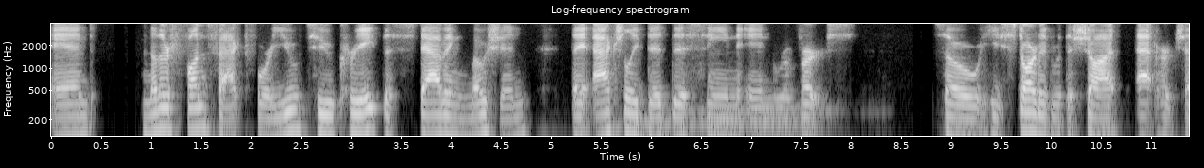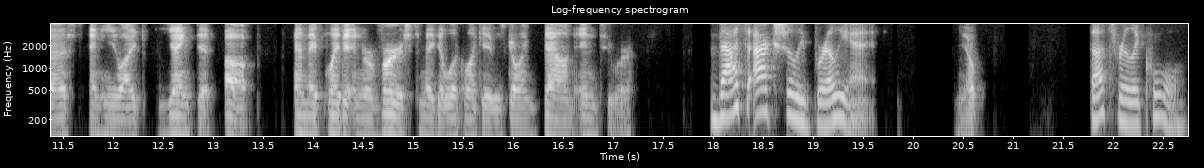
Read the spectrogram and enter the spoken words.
And another fun fact for you to create the stabbing motion, they actually did this scene in reverse. So he started with the shot at her chest and he like yanked it up and they played it in reverse to make it look like it was going down into her. That's actually brilliant. Yep. That's really cool.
